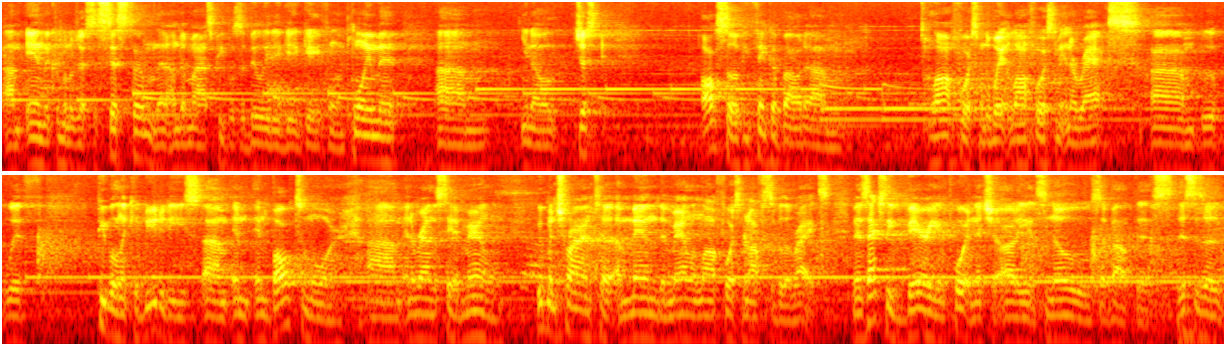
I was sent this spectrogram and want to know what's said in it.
um, in the criminal justice system that undermines people's ability to get gainful employment. Um, you know, just also, if you think about um, law enforcement, the way law enforcement interacts um, with, with, people in the communities um, in, in, Baltimore um, and around the state of Maryland, we've been trying to amend the Maryland Law Enforcement Officer Bill of Rights. And it's actually very important that your audience knows about this. This is a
